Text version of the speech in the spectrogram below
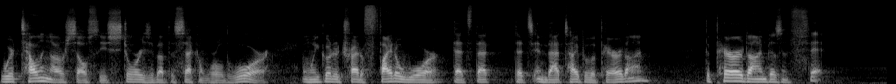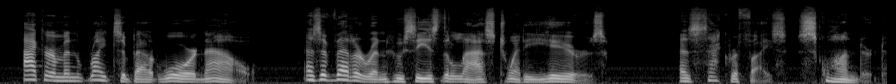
We're telling ourselves these stories about the Second World War, and we go to try to fight a war that's, that, that's in that type of a paradigm. The paradigm doesn't fit. Ackerman writes about war now as a veteran who sees the last 20 years as sacrifice squandered.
